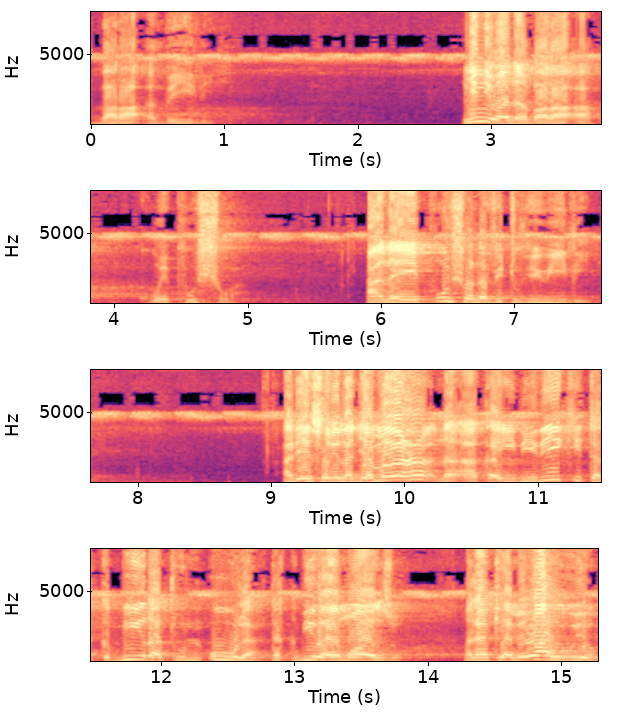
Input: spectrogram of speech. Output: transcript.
baraa mbili. Nini maana baraa? Kuepushwa. Anaepushwa na vitu viwili. Aliyeswali na jamaa na akaidiriki takbiratul ula takbira ya mwanzo. Manake amewahi huyo.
